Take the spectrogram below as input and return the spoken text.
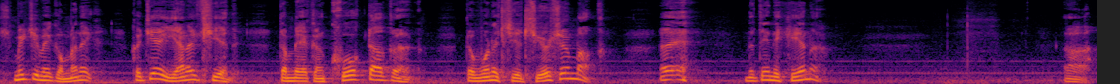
smite mé go minic go dé dhéanaad siad de mé an cuachta go do bhna siad tíir semach na daine chéana. Ah.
